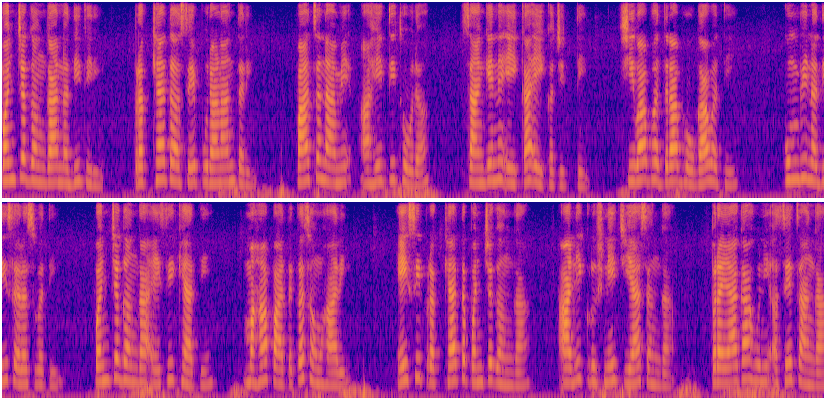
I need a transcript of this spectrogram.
पंचगंगा नदी तिरी प्रख्यात असे पुराणांतरी. पाच नामे आहे ती थोर सांगेन एका एकचित्ती. शिवाभद्रा भोगावती कुंभी नदी सरस्वती. पंचगंगा ऐसी ख्याती महापातक संहारी. ऐसी प्रख्यात पंचगंगा आली कृष्णेची या संगा. प्रयागाहुनी असे चांगा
